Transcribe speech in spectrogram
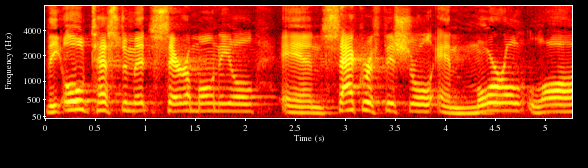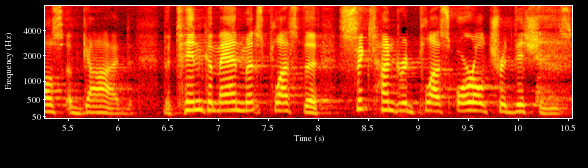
the Old Testament ceremonial and sacrificial and moral laws of God. The Ten Commandments plus the 600 plus oral traditions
